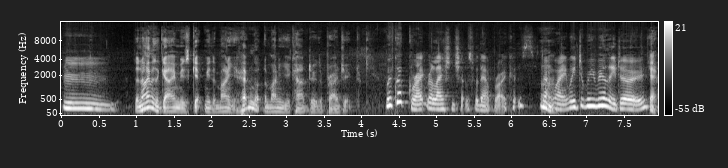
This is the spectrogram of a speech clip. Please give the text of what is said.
The name of the game is get me the money. If you haven't got the money, you can't do the project. We've got great relationships with our brokers, don't we? We do, we really do. Hmm. Yeah.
